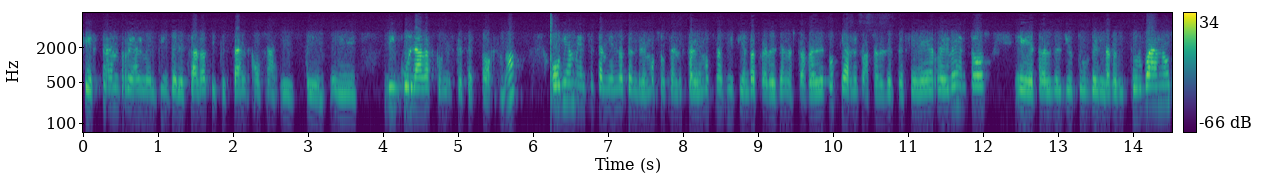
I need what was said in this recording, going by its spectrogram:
que están realmente interesadas y que están, o sea, este, eh, vinculadas con este sector, ¿no? Obviamente también lo tendremos, o sea, lo estaremos transmitiendo a través de nuestras redes sociales, a través de PCR Eventos, eh, a través del YouTube de la revista Urbanos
